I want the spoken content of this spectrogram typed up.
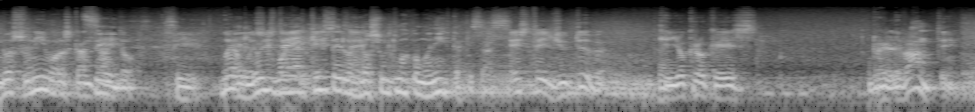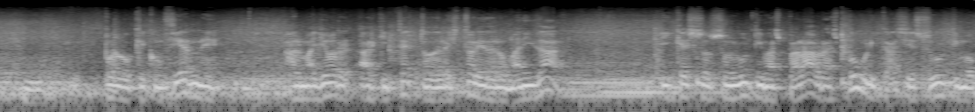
nos unimos cantando. Sí. Bueno, el pues último este- anarquista y los este- dos últimos comunistas, quizás. Este YouTube, que yo creo que es relevante por lo que concierne al mayor arquitecto de la historia de la humanidad y que eso son últimas palabras públicas y es su último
